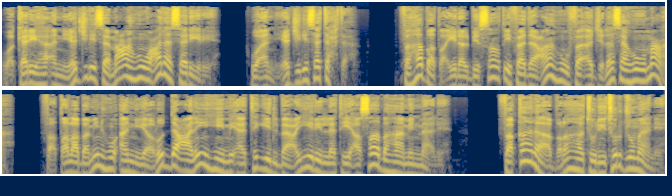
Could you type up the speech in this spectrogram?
وكره أن يجلس معه على سريره وأن يجلس تحته. فهبط إلى البساط فدعاه فأجلسه معه. فطلب منه أن يرد عليه مئتي البعير التي أصابها من ماله. فقال أبرهة لترجمانه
